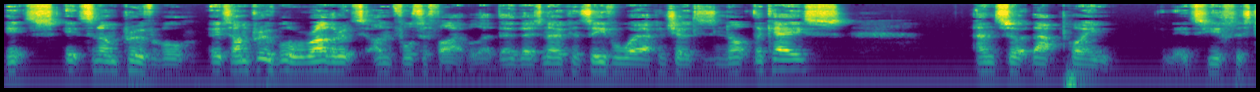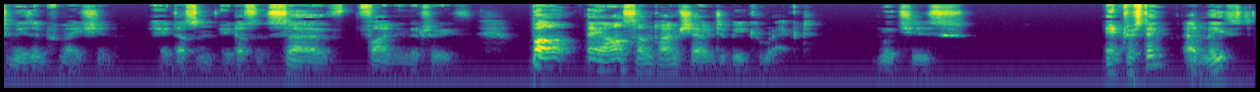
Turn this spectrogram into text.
it's it's an unprovable, it's unprovable, or rather, it's unfalsifiable. There, there's no conceivable way I can show this is not the case, and so at that point, it's useless to me as information. It doesn't it doesn't serve finding the truth, but they are sometimes shown to be correct, which is interesting, at least.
